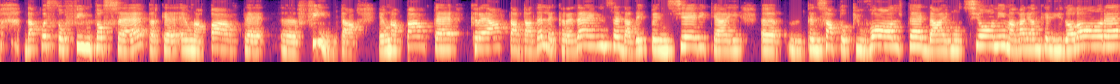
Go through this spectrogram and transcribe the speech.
da questo finto sé, perché è una parte eh, finta, è una parte creata da delle credenze, da dei pensieri che hai eh, pensato più volte, da emozioni magari anche di dolore,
